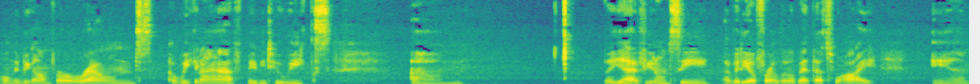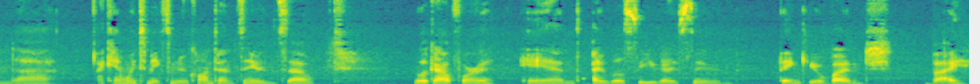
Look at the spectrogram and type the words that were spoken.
only be gone for around a week and a half, maybe two weeks. Um, but yeah, if you don't see a video for a little bit, that's why. And uh, I can't wait to make some new content soon, so look out for it. And I will see you guys soon. Thank you a bunch. Bye.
